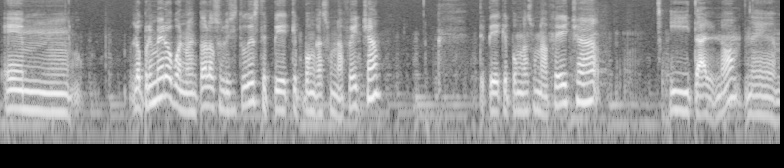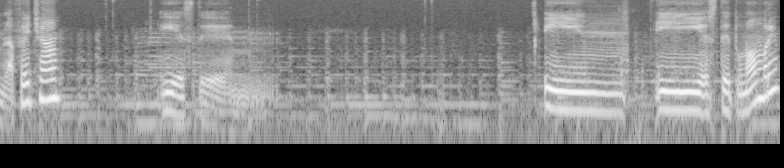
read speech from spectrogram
Em, lo primero, bueno, en todas las solicitudes te pide que pongas una fecha. Te pide que pongas una fecha y tal, ¿no? Em, la fecha y este y, y este tu nombre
